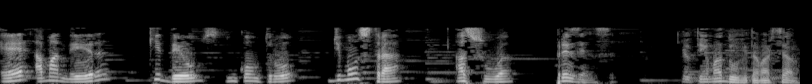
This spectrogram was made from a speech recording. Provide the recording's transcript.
é a maneira que Deus encontrou de mostrar a sua presença. Eu tenho uma dúvida, Marcelo.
